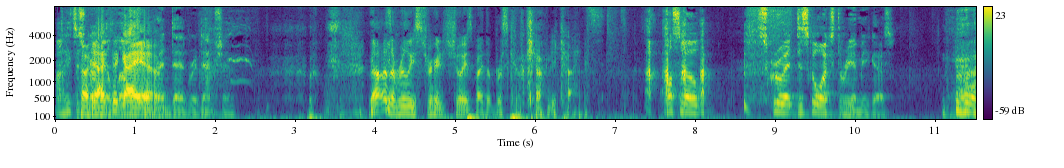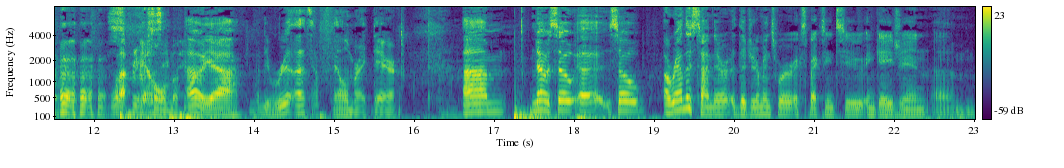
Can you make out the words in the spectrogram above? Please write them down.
Oh, he's Oh, yeah, I describing a think level I from. Red Dead Redemption. That was a really strange choice by the Brisco County guys. Also, screw it, just go watch Three Amigos. What a pretty much the same film! Oh yeah, What do that's a film right there. Um, no, so uh, so around this time, there the Germans were expecting to engage in um,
